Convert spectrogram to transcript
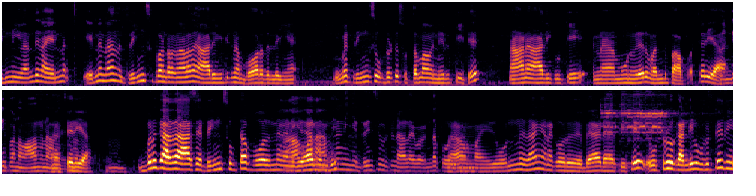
இன்னி வந்து நான் என்ன என்னென்னா இந்த ட்ரிங்க்ஸ் பண்ணுறதுனால தான் யார் வீட்டுக்கு நான் போகிறது இல்லைங்க இனிமேல் ட்ரிங்க்ஸ் விட்டுட்டு சுத்தமாக நிறுத்திட்டு நானும் ஆதிக்குட்டி நான் மூணு பேரும் வந்து பார்ப்போம். சரியா? கண்டிப்பா நான் வாங்கினேன். சரியா? இவனுக்கு அதான் ஆசை ட்ரிங்க்ஸ் விட்டா போதுன்னு தான் நினைக்கிறேன். அண்ணா நீங்க ட்ரிங்க்ஸ் விட்டு நாளை வந்தா போதும். ஆமாம் இது ஒன்று தான் எனக்கு ஒரு பேட் ஹேப்பிட்டு விட்டுரு கண்டிப்பாக விட்டுட்டு நீ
